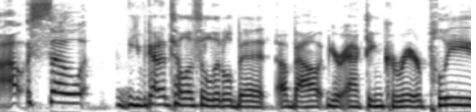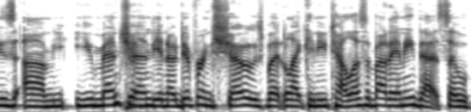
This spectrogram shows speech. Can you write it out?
Uh, so you've got to tell us a little bit about your acting career, please. Um, you mentioned, you know, different shows, but like, can you tell us about any that so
